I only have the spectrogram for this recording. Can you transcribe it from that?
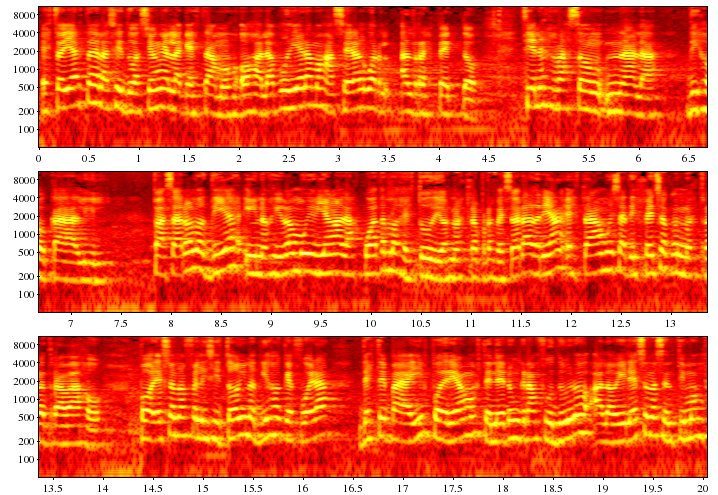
estoy harta de la situación en la que estamos, ojalá pudiéramos hacer algo al respecto. Tienes razón, Nala, dijo Khalil. Pasaron los días y nos iba muy bien a las cuatro los estudios. Nuestro profesor Adrián estaba muy satisfecho con nuestro trabajo. Por eso nos felicitó y nos dijo que fuera de este país podríamos tener un gran futuro. Al oír eso nos sentimos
